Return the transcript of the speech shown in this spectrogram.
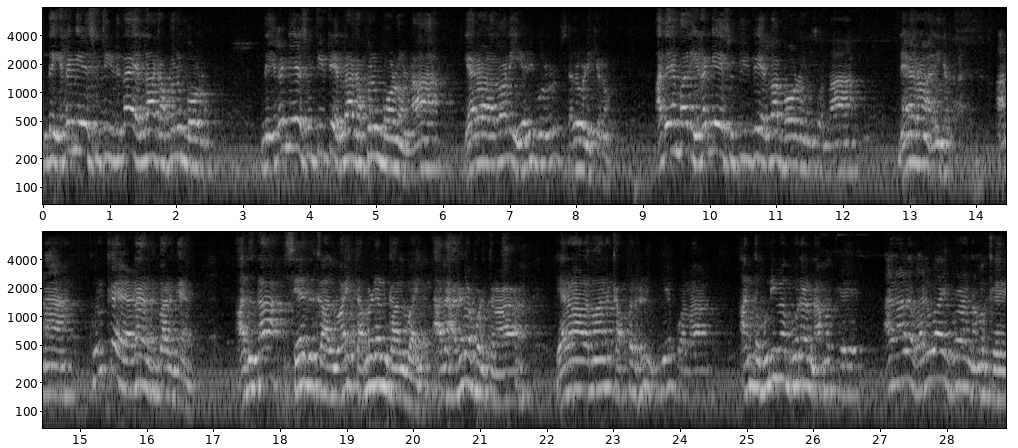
இந்த இலங்கையை சுத்திக்கிட்டு தான் எல்லா கப்பலும் போகணும். இந்த இலங்கையை சுத்திட்டு எல்லா கப்பலும் போகணும்னா ஏராளமான எரிபொருள் செலவழிக்கணும். அதே மாதிரி இலங்கையை சுத்திட்டு எல்லாம் போகணும்னு சொன்னா நேரம் அதிகம். ஆனா குறுக்க இடம் இருக்கு பாருங்க. அதுதான் சேது கால்வாய் தமிழன் கால்வாய். அதை அகலப்படுத்தினா ஏராளமான கப்பல்கள் இங்கே போலாம் அந்த உரிமை பூரா நமக்கு. அதனால வருவாய் பூரா நமக்கு.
